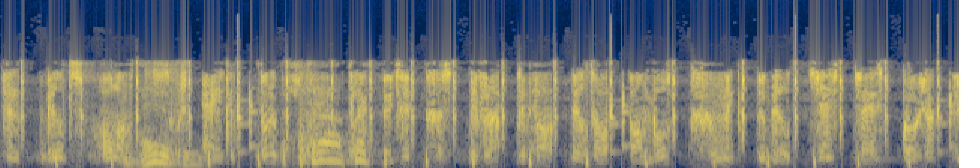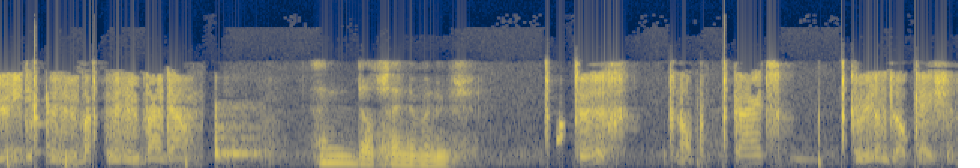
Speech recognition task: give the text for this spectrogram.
Maarten, Beeld, Holland, Eiken, Dorp. Utrecht, De De Bal, Beeldhof, Palmbos, Groenik, De Kozak, menu, menu down. En dat zijn de menus. Terug, knop, kaart, current location,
